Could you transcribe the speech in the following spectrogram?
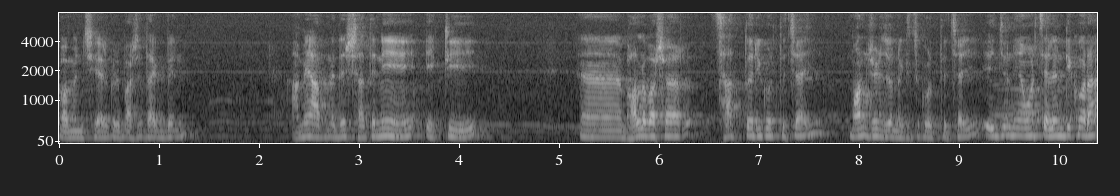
কমেন্ট শেয়ার করে পাশে থাকবেন। আমি আপনাদের সাথে নিয়ে একটি ভালোবাসার ছাদ তৈরি করতে চাই, মানুষের জন্য কিছু করতে চাই। এই জন্যই আমার চ্যানেলটি করা।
